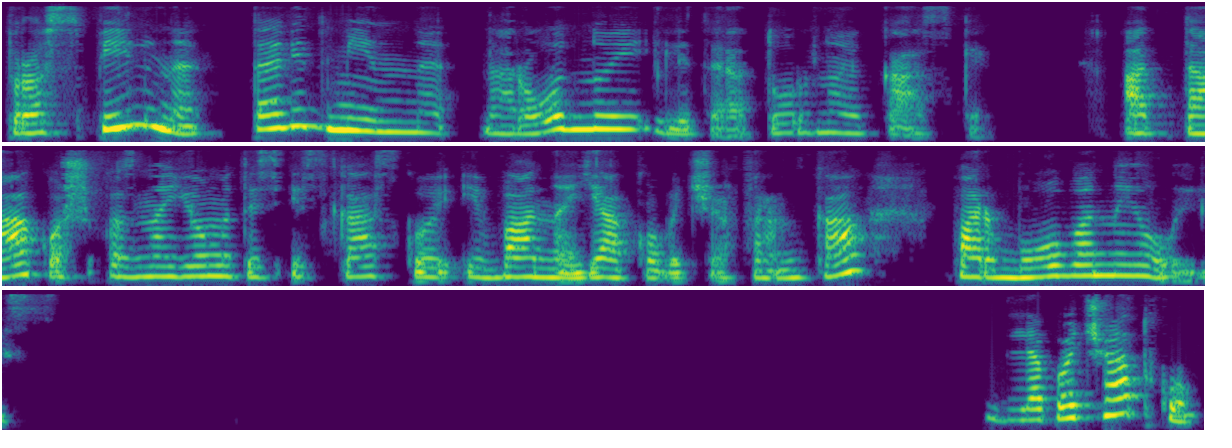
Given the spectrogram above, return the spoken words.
про спільне та відмінне народної і літературної казки, а також ознайомитись із казкою Івана Яковича Франка Фарбований лис. Для початку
